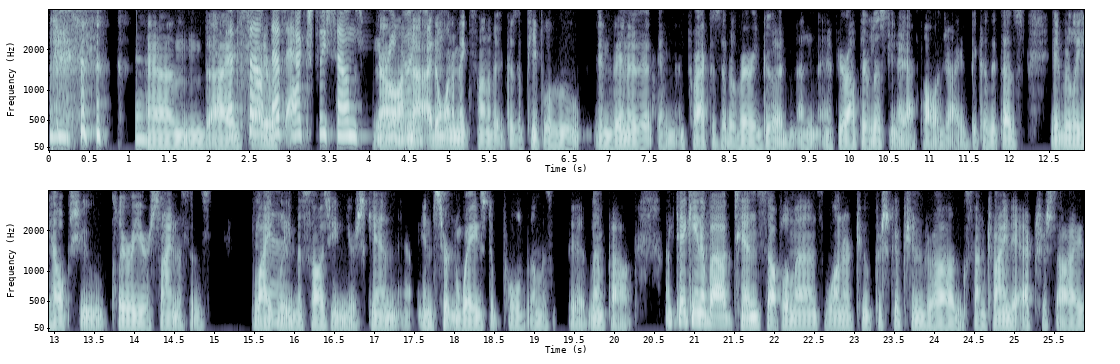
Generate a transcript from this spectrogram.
and I that sound to, that's actually sounds no, nice. not, I don't want to make fun of it because the people who invented it and, and practice it are very good. And, and, if you're out there listening, I apologize because it does it really helps you clear your sinuses, lightly yeah. massaging your skin in certain ways to pull the, the lymph out. I'm taking about 10 supplements, one or two prescription drugs. I'm trying to exercise.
